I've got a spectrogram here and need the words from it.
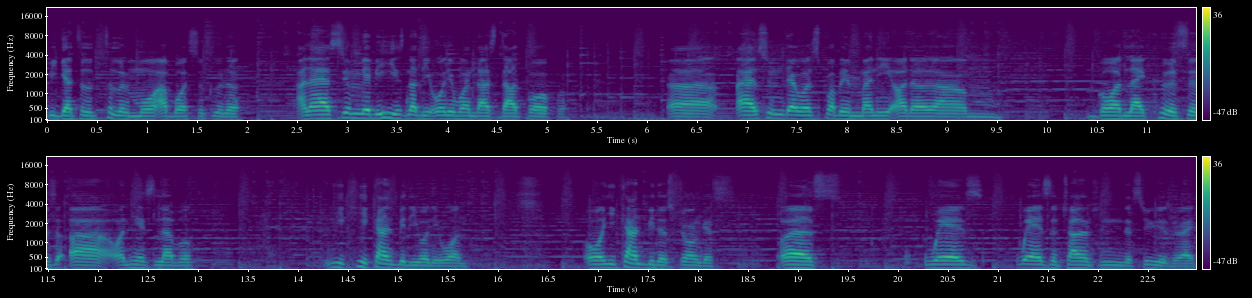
we get to, to learn more about Sukuna. And I assume maybe he's not the only one that's that powerful. Uh, I assume there was probably many other um, godlike curses uh, on his level. He, he can't be the only one. Or he can't be the strongest. Or else, where's, where's the challenge in the series, right?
